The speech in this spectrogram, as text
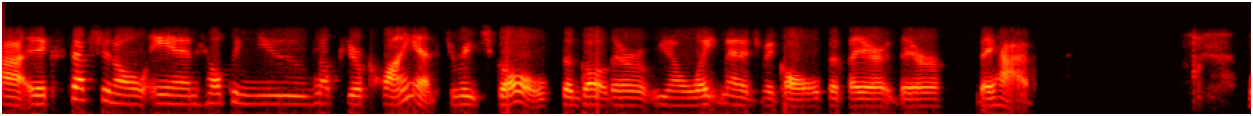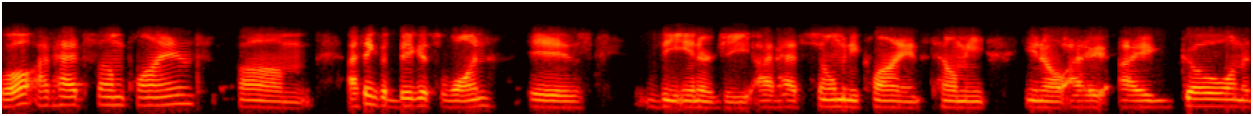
uh, exceptional in helping you help your clients reach goals, the goal, their you know weight management goals that they're they're they have. Well, I've had some clients. Um, I think the biggest one is the energy. I've had so many clients tell me, you know, I I go on a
